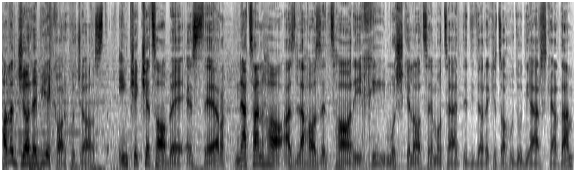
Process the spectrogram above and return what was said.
حالا جالبی کار کجاست؟ اینکه کتاب استر نه تنها از لحاظ تاریخی مشکلات متعددی داره که تا حدودی عرض کردم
